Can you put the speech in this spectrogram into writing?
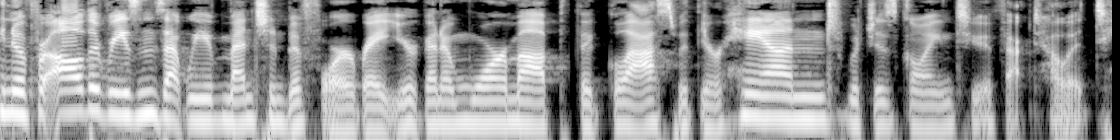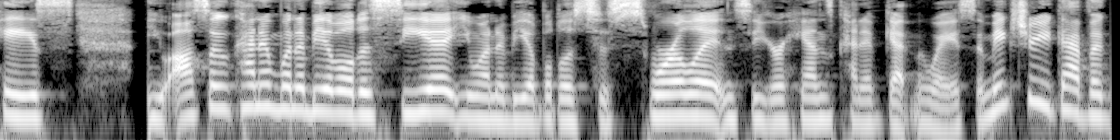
you know, for all the reasons that we've mentioned before, right? You're going to warm up the glass with your hand, which is going to affect how it tastes. You also kind of want to be able to see it. You want to be able to, to swirl it. And so your hands kind of get in the way. So make sure you have a,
